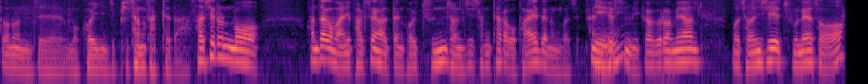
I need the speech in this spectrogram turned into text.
또는 이제 뭐 거의 이제 비상사태다. 사실은 뭐 환자가 많이 발생할 땐 거의 준전시 상태라고 봐야 되는 거지 아니겠습니까? 그러면 뭐 전시에 준해서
